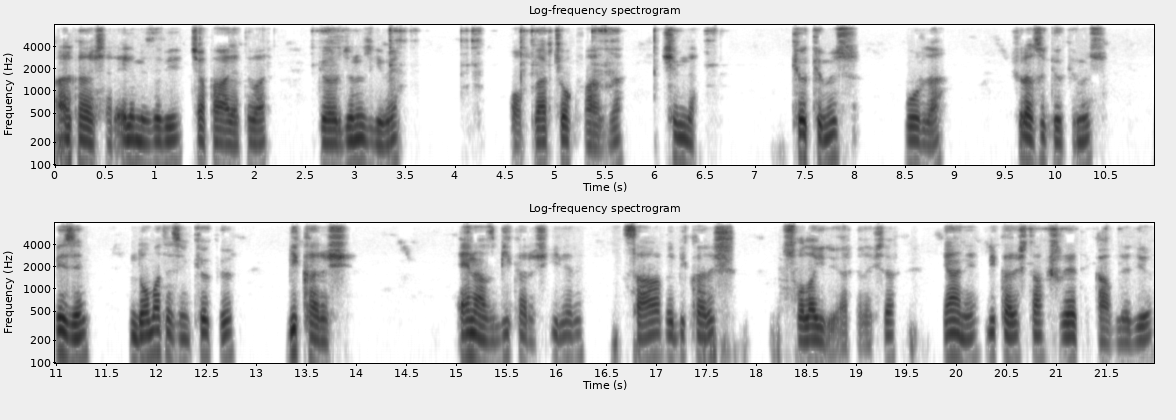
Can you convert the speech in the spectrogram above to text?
Arkadaşlar elimizde bir çapa aleti var. Gördüğünüz gibi otlar çok fazla. Şimdi kökümüz burada. Şurası kökümüz. Bizim domatesin kökü bir karış en az bir karış ileri sağa ve bir karış sola gidiyor arkadaşlar. Yani bir karış tam şuraya tekabül ediyor.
